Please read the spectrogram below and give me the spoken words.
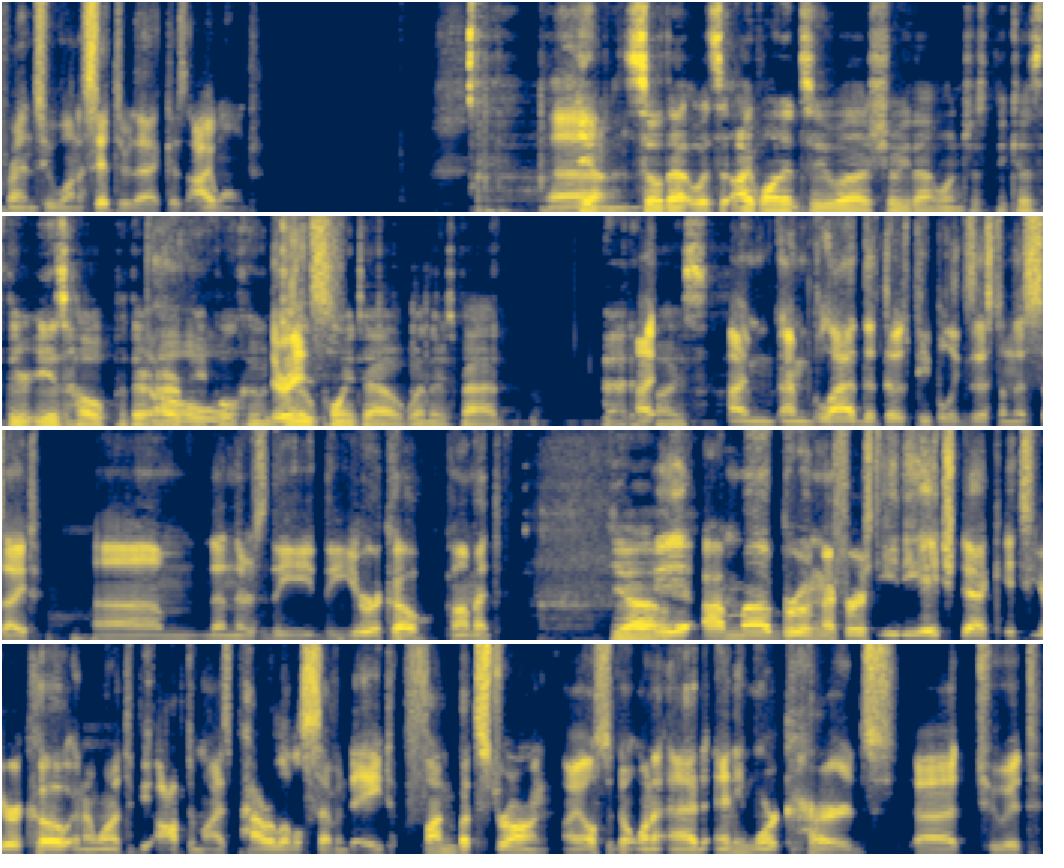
friends who want to sit through that because I won't. yeah, Um, so that was I wanted to uh, show you that one just because there is hope. There are Oh, people who do is. point out when there's bad bad I- advice. I'm I'm glad that those people exist on this site. Um, then there's the the Yuriko comment. Yeah. Yeah, I'm uh, brewing my first EDH deck. It's Yuriko, and I want it to be optimized, power level seven to eight, fun but strong. I also don't want to add any more cards uh, to it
